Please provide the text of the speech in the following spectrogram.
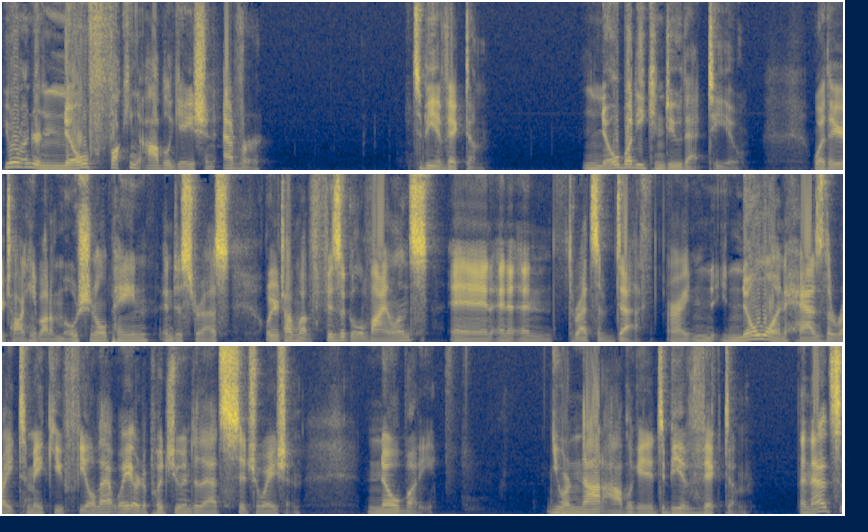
You are under no fucking obligation ever to be a victim. Nobody can do that to you whether you're talking about emotional pain and distress or you're talking about physical violence and, and, and threats of death. All right. No one has the right to make you feel that way or to put you into that situation. Nobody. You are not obligated to be a victim. And that's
